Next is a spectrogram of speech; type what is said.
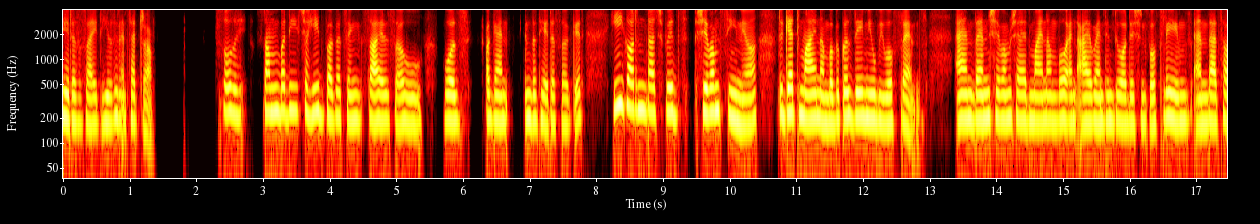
Theatre Society, he was in etc. So somebody, Shahid Bhagat Singh Sahil sir, who was again in the theatre circuit, he got in touch with Shivam Senior to get my number because they knew we were friends. And then Shivam shared my number, and I went into audition for Flames, and that's how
